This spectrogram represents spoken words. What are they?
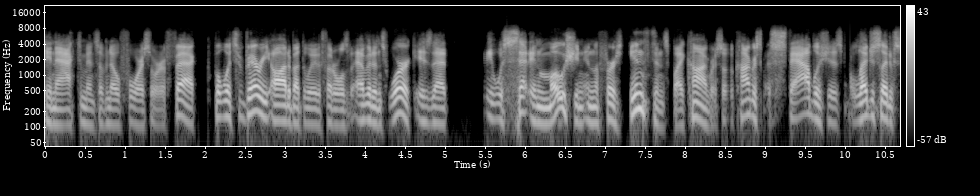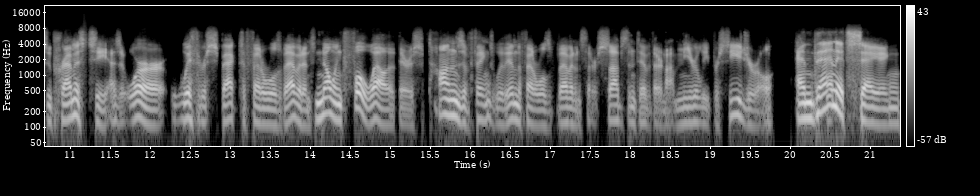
enactments of no force or effect. But what's very odd about the way the federal rules of evidence work is that it was set in motion in the first instance by Congress. So Congress establishes legislative supremacy, as it were, with respect to federal rules of evidence, knowing full well that there's tons of things within the federal rules of evidence that are substantive, that are not merely procedural. And then it's saying,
